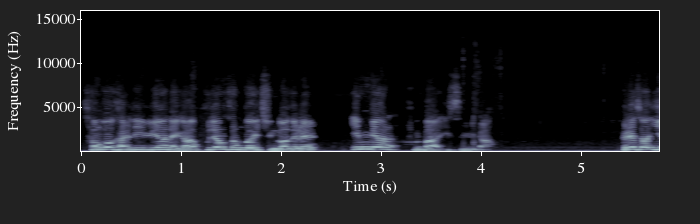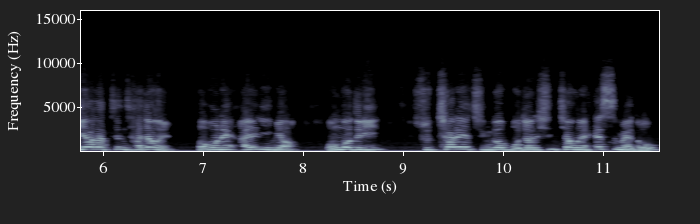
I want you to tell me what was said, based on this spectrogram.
선거관리위원회가 부정선거의 증거들을 인멸한 바 있습니다. 그래서 이와 같은 사정을 법원에 알리며 원고들이 수차례 증거 보전 신청을 했음에도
